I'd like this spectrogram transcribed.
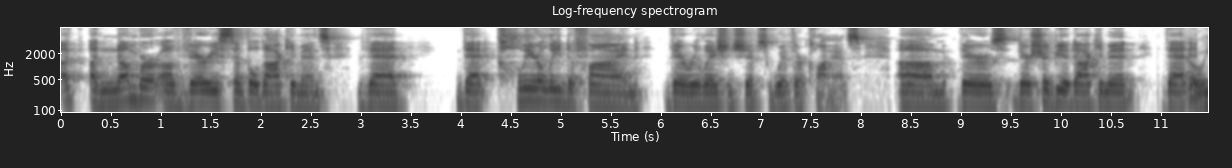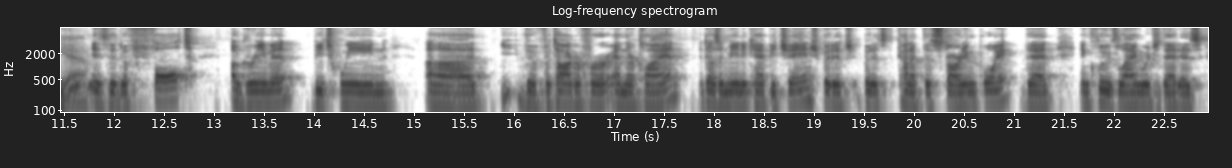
a, a number of very simple documents that that clearly define their relationships with their clients. Um, there's there should be a document that oh, yeah. is the default agreement between uh, the photographer and their client. It doesn't mean it can't be changed, but it's but it's kind of the starting point that includes language that is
